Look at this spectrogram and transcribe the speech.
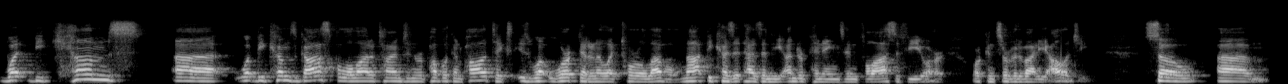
what becomes uh, what becomes gospel a lot of times in Republican politics is what worked at an electoral level, not because it has any underpinnings in philosophy or or conservative ideology. So, um,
